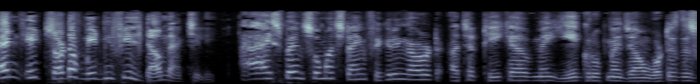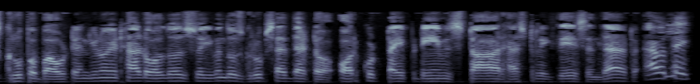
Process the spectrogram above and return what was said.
and it sort of made me feel dumb actually. I spent so much time figuring out, अच्छा ठीक है अब मैं ये group में जाऊँ, what is this group about? And you know, it had all those, even those groups had that uh, Orkut type names, star, hashtag this and that. I was like,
